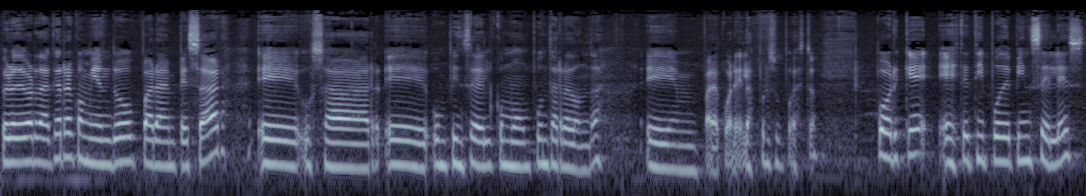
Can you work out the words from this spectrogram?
pero de verdad que recomiendo para empezar usar un pincel como un punta redonda, para acuarelas por supuesto, porque este tipo de pinceles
